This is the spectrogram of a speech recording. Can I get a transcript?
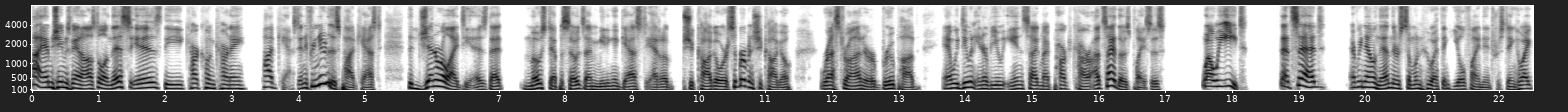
Hi, I'm James Van Osdol, and this is the Car Con Carne podcast. And if you're new to this podcast, the general idea is that most episodes I'm meeting a guest at a Chicago or suburban Chicago restaurant or brew pub, and we do an interview inside my parked car outside those places while we eat. That said, every now and then there's someone who I think you'll find interesting who I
